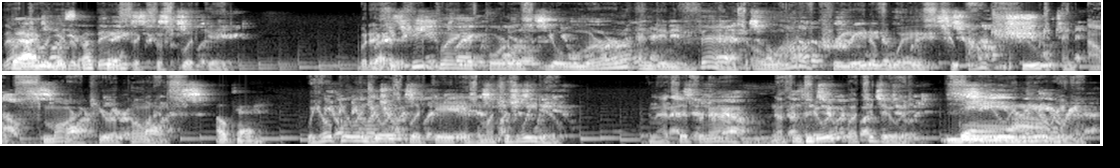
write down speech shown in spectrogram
That Wait, I taught you the okay. basics of Splitgate. But as you keep playing with portals, you'll learn and invent a lot of creative ways to outshoot and outsmart your opponents. Okay. We hope you'll enjoy Splitgate as much as we do. And that's it for now. Nothing to it but to do it. See you in the arena.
